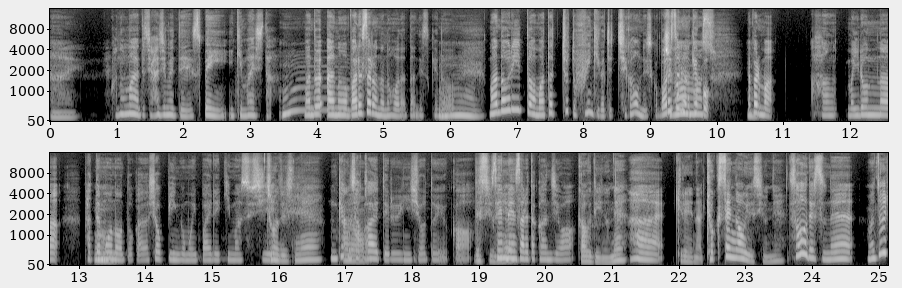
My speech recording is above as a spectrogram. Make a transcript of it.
ごい。はい、ここの前私初めてスペイン行きました。うん。マドあのバルセロナの方だったんですけど、うん。マドリードはまたちょっと雰囲気が違うんですか？バルセロナ結構やっぱりまあ、はんまあ、いろんな建物とかショッピングもいっぱいできますし、そうですね。うん結構栄えてる印象というかですよね。洗練された感じは。ガウディのねはい。綺麗な曲線が多いですよね。そうですねマドリッ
